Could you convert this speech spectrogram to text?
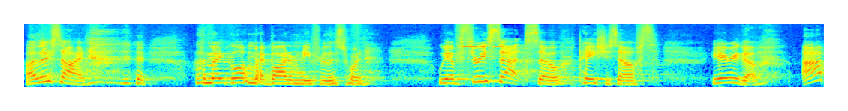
Other side. I might go on my bottom knee for this one. We have three sets, so pace yourselves. Here we go. Up,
